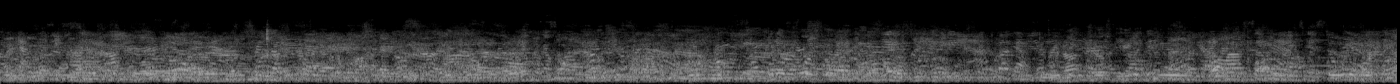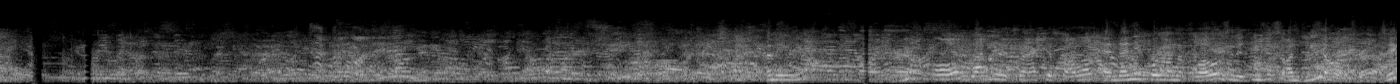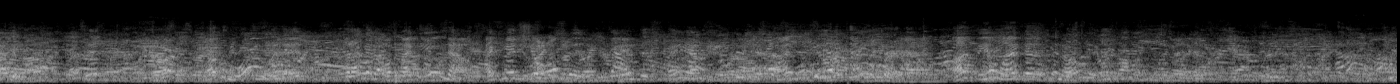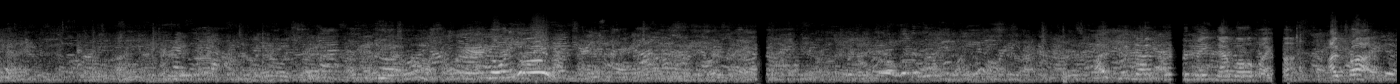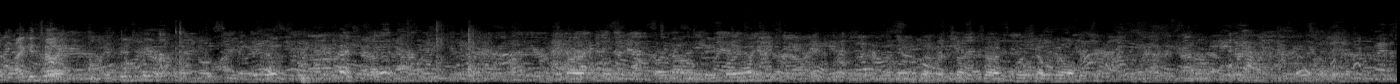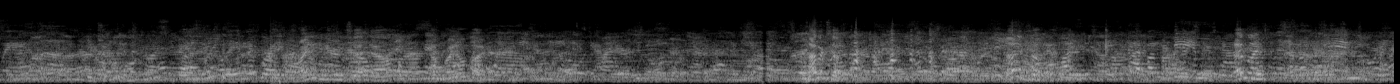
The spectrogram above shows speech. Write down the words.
You. I mean, you're already an attractive fella, and then you put on the clothes, and it, you're just unbeatable. It's ridiculous. Nothing wrong with it, but I gotta up my game now. I can't show up in, this pants. I look at that different. I feel like a, you know. I could not coordinate that well if I could. I've tried, I can tell you. Right here and sit down, I'm right on by. Not acceptable. Not acceptable.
